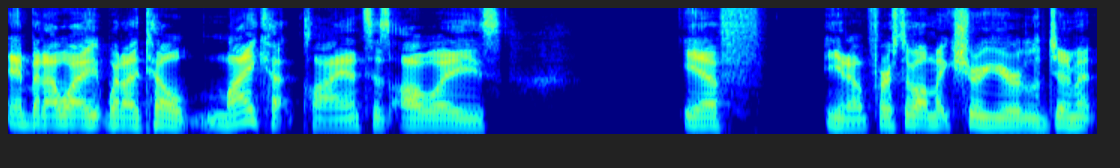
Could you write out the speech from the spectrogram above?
And but I what I tell my clients is always if you know, first of all, make sure your legitimate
